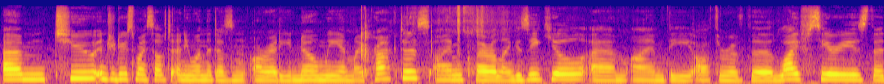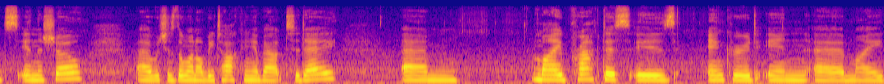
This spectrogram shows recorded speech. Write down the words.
Um, to introduce myself to anyone that doesn't already know me and my practice, I'm Clara Lang-Ezekiel. Um, I'm the author of the Life series that's in the show uh, which is the one I'll be talking about today. Um, my practice is anchored in uh, my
